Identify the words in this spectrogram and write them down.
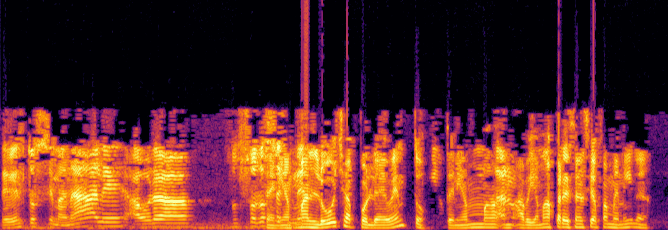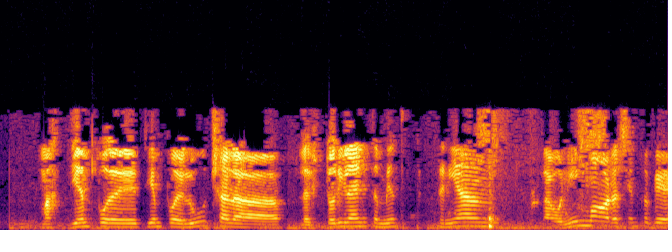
eventos semanales, ahora son solo Tenían más luchas por el evento, tenían más, había más presencia femenina. Más tiempo de tiempo de lucha, la, la storyline también tenían protagonismo, ahora siento que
